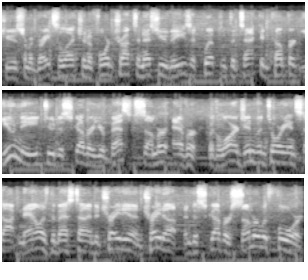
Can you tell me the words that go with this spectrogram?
Choose from a great selection of Ford trucks and SUVs equipped with the tech and comfort you need to discover your best summer ever. With a large inventory in stock, now is the best time to trade in, trade up, and discover summer with Ford.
